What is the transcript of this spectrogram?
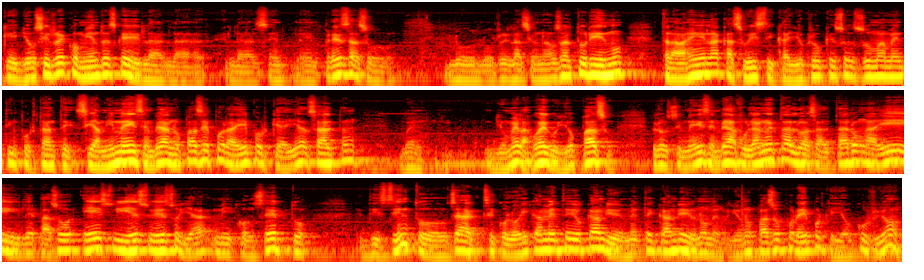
que yo sí recomiendo es que las em, empresas o los relacionados al turismo trabajen en la casuística. Yo creo que eso es sumamente importante. Si a mí me dicen, vea, no pase por ahí porque ahí asaltan, bueno, yo me la juego, yo paso. Pero si me dicen, vea, fulano está, lo asaltaron ahí y le pasó eso y eso y eso, ya mi concepto distinto. O sea, psicológicamente yo cambio, mi mente cambia y yo no, yo no paso por ahí porque ya ocurrió.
